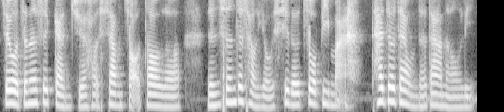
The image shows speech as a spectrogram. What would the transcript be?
所以我真的是感觉好像找到了人生这场游戏的作弊码，它就在我们的大脑里。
